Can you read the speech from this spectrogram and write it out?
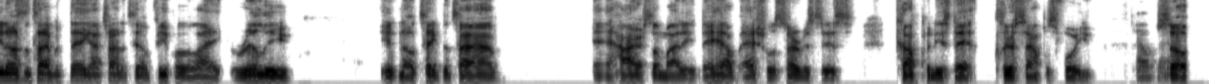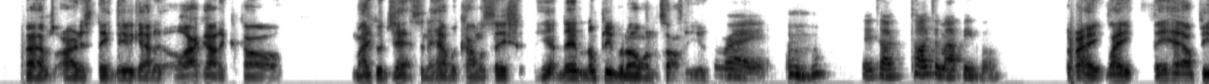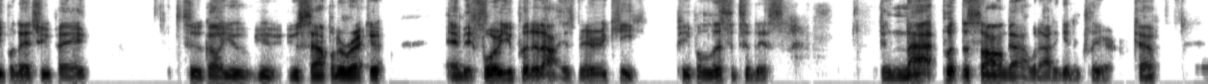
know, it's the type of thing I try to tell people like really, you know, take the time and hire somebody. They have actual services, companies that clear samples for you. Okay. So sometimes artists think they gotta, oh, I gotta call Michael Jackson to have a conversation. Yeah, they, them people don't want to talk to you. Right. they talk talk to my people. Right. Like they have people that you pay to go, you you you sample the record. And before you put it out, it's very key. People listen to this. Do not put the song out without it getting cleared. Okay.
